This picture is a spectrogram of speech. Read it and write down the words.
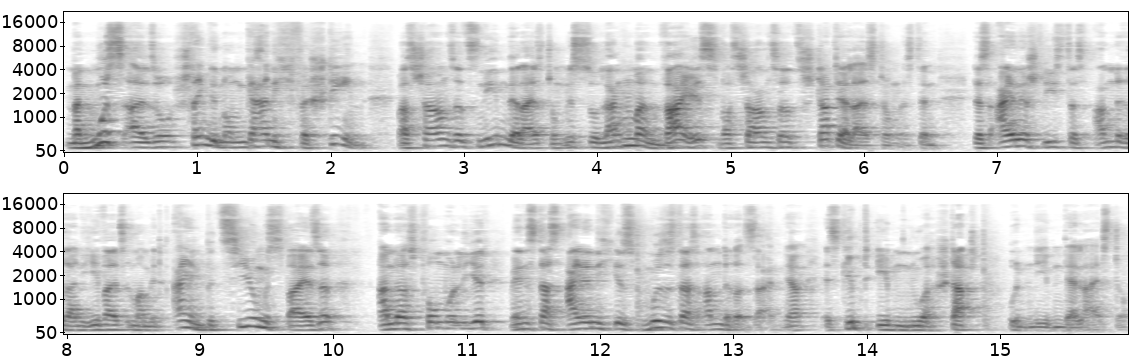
Man muss also streng genommen gar nicht verstehen, was Schadensersatz neben der Leistung ist, solange man weiß, was Schadensersatz statt der Leistung ist. Denn das eine schließt das andere dann jeweils immer mit ein, beziehungsweise Anders formuliert, wenn es das eine nicht ist, muss es das andere sein. Ja? Es gibt eben nur statt und neben der Leistung.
